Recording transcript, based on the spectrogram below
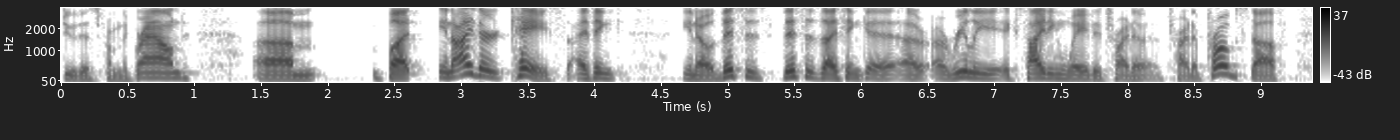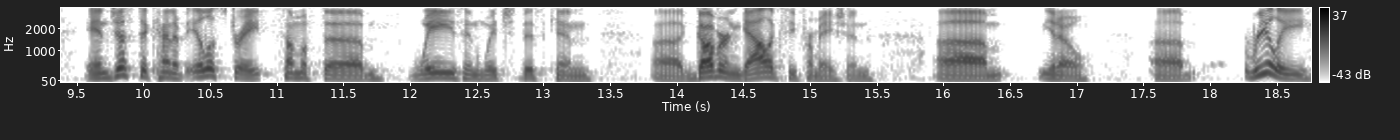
do this from the ground. Um, but in either case, I think you know, this is, this is I think, a, a, really exciting way to try to, try to probe stuff. And just to kind of illustrate some of the ways in which this can uh, govern galaxy formation, um, you know, uh, really,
